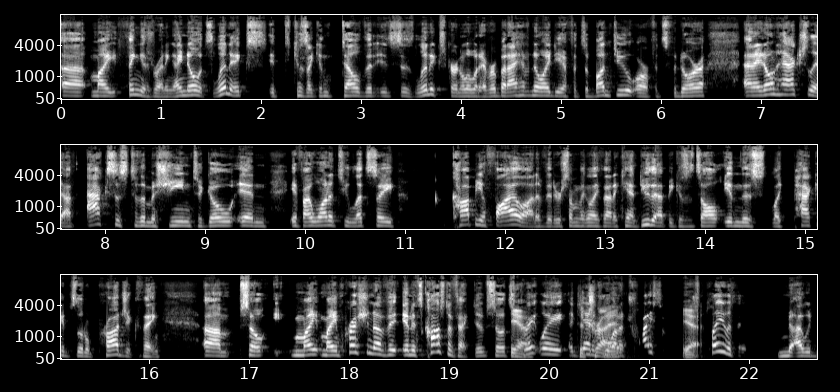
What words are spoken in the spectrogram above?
uh, my thing is running. I know it's Linux because I can tell that it says Linux kernel or whatever, but I have no idea if it's Ubuntu or if it's Fedora. And I don't actually have access to the machine to go in if I wanted to, let's say, copy a file out of it or something like that. I can't do that because it's all in this like packaged little project thing. Um, so my, my impression of it, and it's cost effective. So it's yeah, a great way, again, if you want to try something, yeah. play with it. No, I would.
